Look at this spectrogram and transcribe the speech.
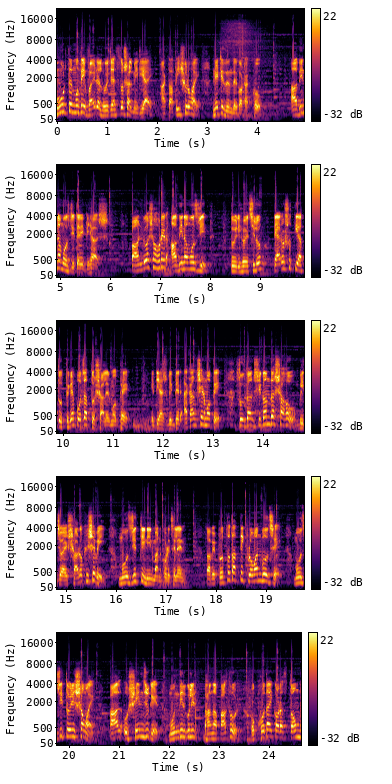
মুহূর্তের মধ্যেই ভাইরাল হয়ে যায় সোশ্যাল মিডিয়ায়, আর তাতেই শুরু হয় নেটিজেনদের কটাক্ষ। আদিনা মসজিদের ইতিহাস। পান্ডুয়া শহরের আদিনা মসজিদ তৈরি হয়েছিল তেরোশো তিয়াত্তর থেকে পঁচাত্তর সালের মধ্যে। ইতিহাসবিদদের একাংশের মতে, সুলতান সিকন্দর শাহ বিজয়ের স্মারক হিসেবেই মসজিদটি নির্মাণ করেছিলেন। তবে প্রত্নতাত্ত্বিক প্রমাণ বলছে, মসজিদ তৈরির সময় পাল ও সেন যুগের মন্দিরগুলির ভাঙা পাথর ও খোদাই করা স্তম্ভ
